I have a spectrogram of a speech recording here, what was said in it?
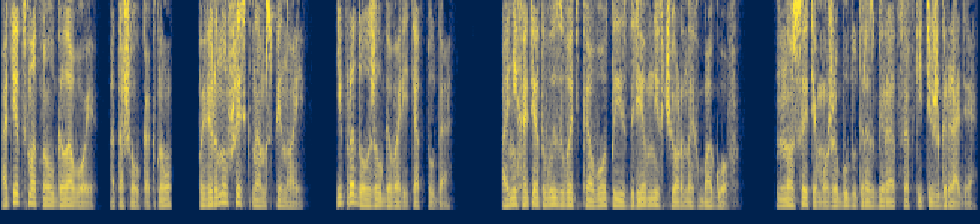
Отец мотнул головой, отошел к окну, повернувшись к нам спиной, и продолжил говорить оттуда. Они хотят вызвать кого-то из древних черных богов. Но с этим уже будут разбираться в Китежграде.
